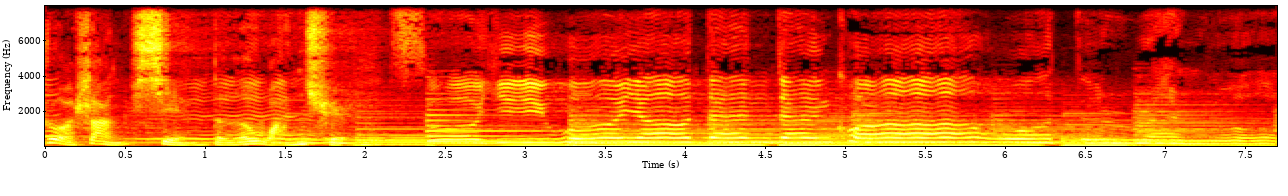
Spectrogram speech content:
弱上显得完全。”所以我要单单夸我的软弱。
